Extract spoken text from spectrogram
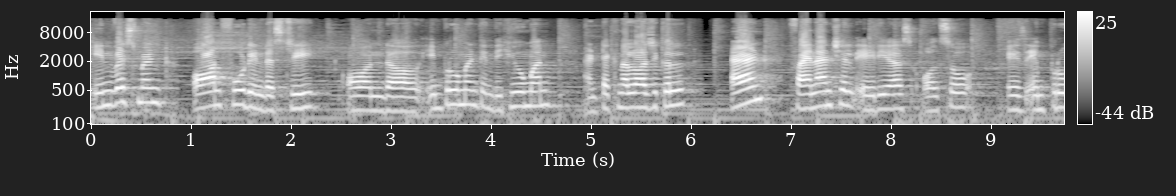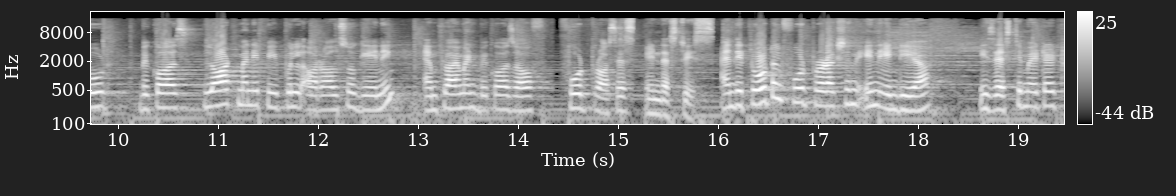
investment on food industry on the improvement in the human and technological and financial areas also is improved because lot many people are also gaining employment because of food process industries and the total food production in India is estimated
